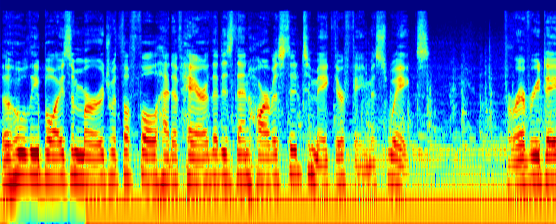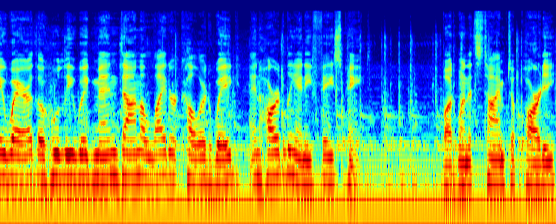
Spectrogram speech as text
the Huli boys emerge with a full head of hair that is then harvested to make their famous wigs. For everyday wear, the Huli wig men don a lighter colored wig and hardly any face paint. But when it's time to party,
